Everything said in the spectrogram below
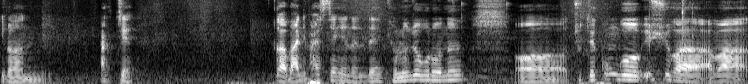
이런 악재 가 많이 발생했는데 결론적으로는 어 주택 공급 이슈가 아마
